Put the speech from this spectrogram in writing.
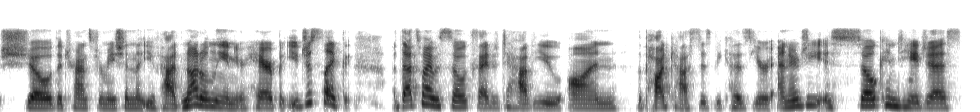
show the transformation that you've had not only in your hair but you just like that's why I was so excited to have you on the podcast is because your energy is so contagious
